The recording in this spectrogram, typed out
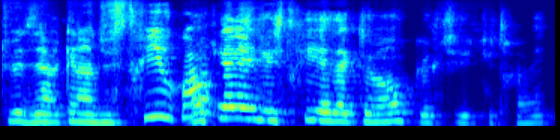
tu veux dire quelle industrie ou quoi? Dans quelle industrie exactement que tu, tu travailles?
